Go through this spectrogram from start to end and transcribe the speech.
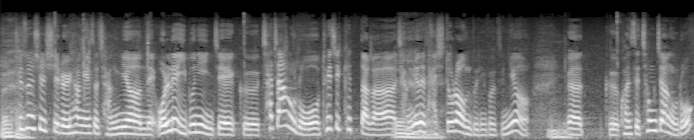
네. 최순실 씨를 향해서 작년에 원래 이분이 이제 그 차장으로 퇴직했다가 예. 작년에 다시 돌아온 분이거든요. 그러니까 그 관세청장으로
